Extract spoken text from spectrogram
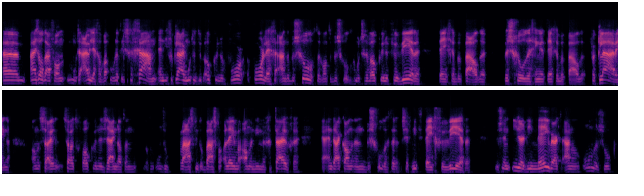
Um, hij zal daarvan moeten uitleggen wat, hoe dat is gegaan. En die verklaring moet natuurlijk ook kunnen voor, voorleggen aan de beschuldigde, want de beschuldigde moet zich wel kunnen verweren tegen bepaalde beschuldigingen, tegen bepaalde verklaringen. Anders zou, het geval kunnen zijn dat een, dat een onderzoek plaatsvindt op basis van alleen maar anonieme getuigen. Ja, en daar kan een beschuldigde zich niet tegen verweren. Dus een ieder die meewerkt aan een onderzoek,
